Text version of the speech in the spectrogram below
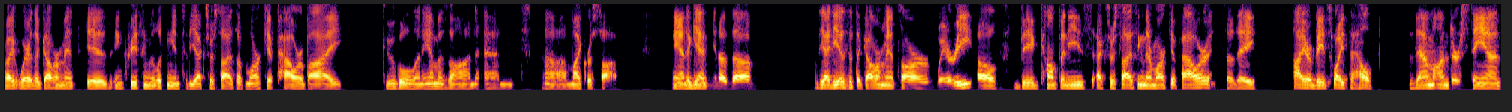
right, where the government is increasingly looking into the exercise of market power by Google and Amazon and uh, Microsoft and again, you know, the the idea is that the governments are wary of big companies exercising their market power, and so they hire Bates White to help them understand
